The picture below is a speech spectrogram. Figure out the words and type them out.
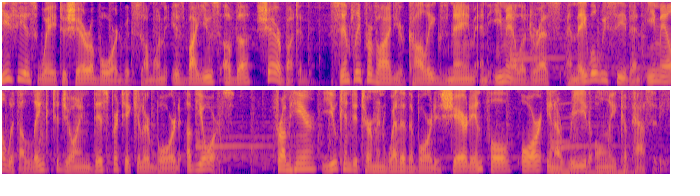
easiest way to share a board with someone is by use of the Share button. Simply provide your colleague's name and email address and they will receive an email with a link to join this particular board of yours. From here, you can determine whether the board is shared in full or in a read-only capacity.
